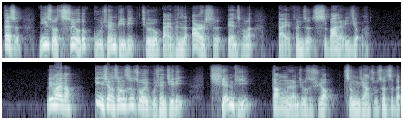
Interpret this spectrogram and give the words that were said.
但是你所持有的股权比例就由百分之二十变成了百分之十八点一九了。另外呢，定向增资作为股权激励，前提当然就是需要增加注册资本。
